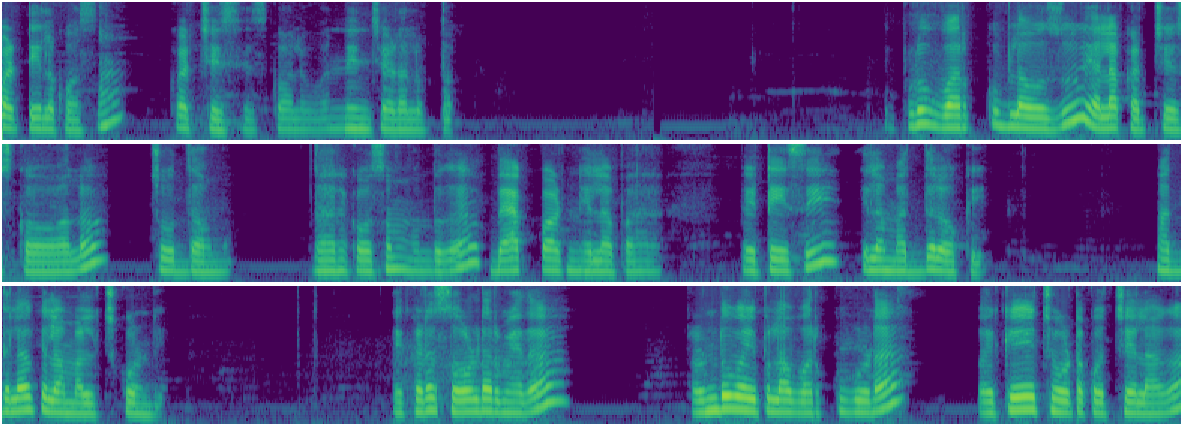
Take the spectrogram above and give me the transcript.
పట్టీల కోసం కట్ చేసేసుకోవాలి వన్ ఇంచ్ ఎడలుపుతో ఇప్పుడు వర్క్ బ్లౌజు ఎలా కట్ చేసుకోవాలో చూద్దాము. దానికోసం ముందుగా బ్యాక్ పార్ట్ని ఇలా పెట్టేసి ఇలా మధ్యలోకి మధ్యలోకి ఇలా మలుచుకోండి. ఇక్కడ షోల్డర్ మీద రెండు వైపుల వర్క్ కూడా ఒకే చోటకు వచ్చేలాగా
